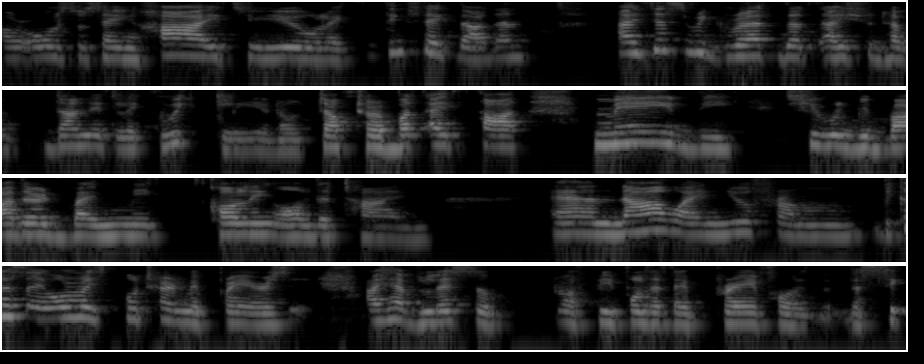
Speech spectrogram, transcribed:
are also saying hi to you like things like that and i just regret that i should have done it like quickly, you know talk to her. But i thought maybe she will be bothered by me calling all the time. And now i knew from because i always put her in my prayers. I have lists of of people that I pray for, the sick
